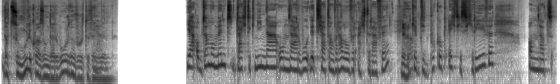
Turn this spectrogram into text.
dat het zo moeilijk was om daar woorden voor te vinden. Ja. Ja, op dat moment dacht ik niet na om daar woorden... Het gaat dan vooral over achteraf. Hè. Ik heb dit boek ook echt geschreven omdat,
